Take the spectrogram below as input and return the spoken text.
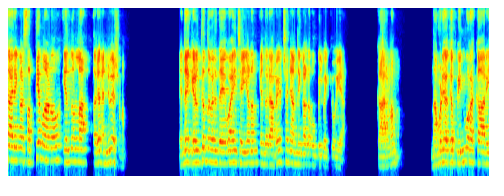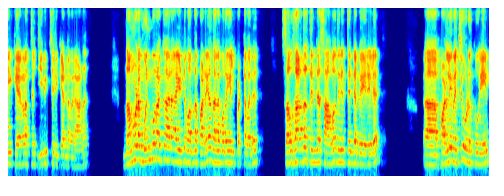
കാര്യങ്ങൾ സത്യമാണോ എന്നുള്ള ഒരു അന്വേഷണം. എന്നെ കേൾക്കുന്നവർ ദയവായി ചെയ്യണം എന്നൊരു അപേക്ഷ ഞാൻ നിങ്ങളുടെ മുമ്പിൽ വെക്കുകയാണ്. കാരണം നമ്മുടെയൊക്കെ പിന്മുറക്കാർ ഈ കേരളത്തിൽ ജീവിച്ചിരിക്കേണ്ടവരാണ്. നമ്മുടെ മുൻമുറക്കാരായിട്ട് വന്ന പഴയ തലമുറയിൽപ്പെട്ടവര് സൗഹാർദ്ദത്തിന്റെ സാഹോദര്യത്തിന്റെ പേരിൽ പള്ളി വെച്ചു കൊടുക്കുകയും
